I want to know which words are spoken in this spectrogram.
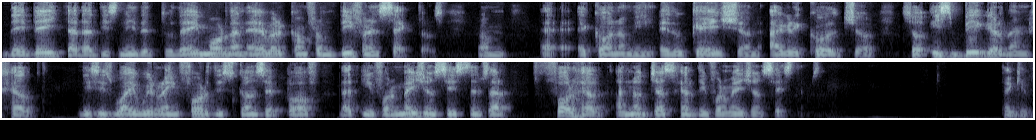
The data that is needed today more than ever come from different sectors, from economy, education, agriculture. So it's bigger than health. This is why we reinforce this concept of that information systems are for health and not just health information systems. Thank you.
